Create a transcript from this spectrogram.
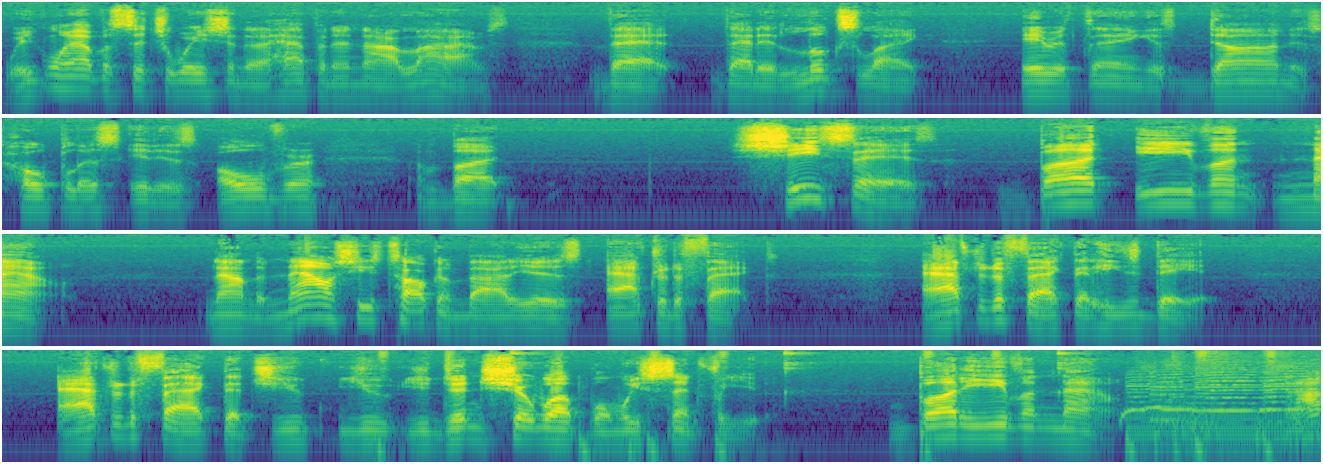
We're going to have a situation that happen in our lives that that it looks like everything is done, is hopeless, it is over. But she says, but even now, now, the now she's talking about is after the fact. After the fact that he's dead. After the fact that you, you, you didn't show up when we sent for you. But even now. I,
